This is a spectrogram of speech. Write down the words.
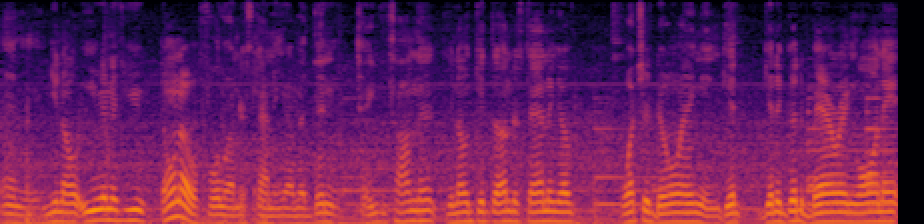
And you know, even if you don't have a full understanding of it, then take the time to you know get the understanding of what you're doing and get get a good bearing on it.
